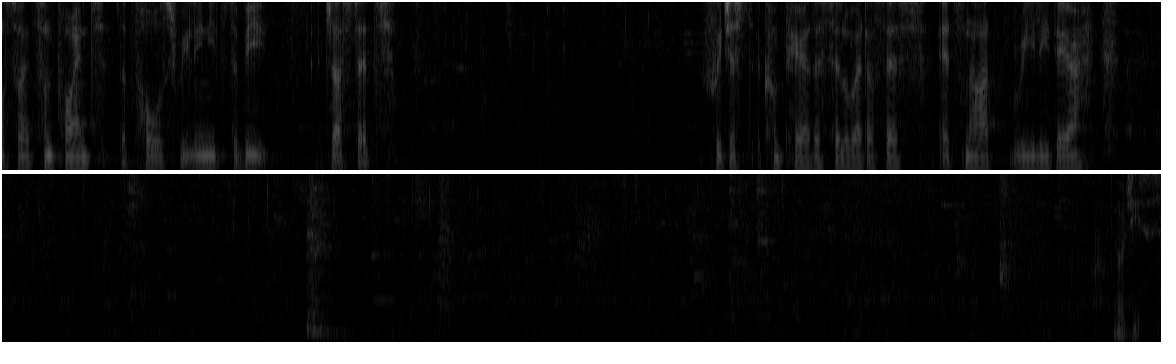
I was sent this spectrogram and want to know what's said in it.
Also at some point the pose really needs to be adjusted. If we just compare the silhouette of this, it's not really there. oh Jesus.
